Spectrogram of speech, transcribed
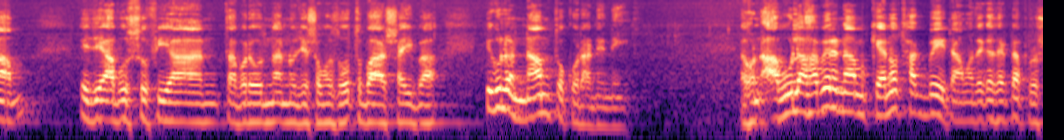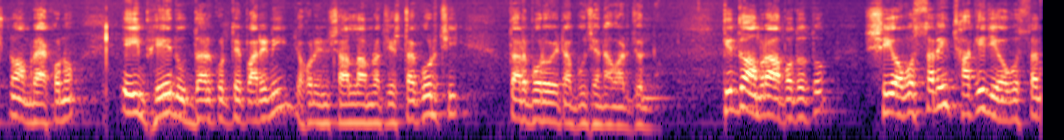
নাম, এই যে আবু সুফিয়ান, তারপরে অন্যান্য যে সমস্ত ওতবা, সাইবা, এগুলোর নাম তো কোরআনে নেই। এখন আবুল আহাবের নাম কেন থাকবে এটা আমাদের কাছে একটা প্রশ্ন, আমরা এখনও এই ভেদ উদ্ধার করতে পারিনি, যখন ইনশাআল্লাহ আমরা চেষ্টা করছি, তারপরও এটা বুঝে নেওয়ার জন্য। কিন্তু আমরা আপাতত সেই অবস্থানেই থাকি যে অবস্থান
